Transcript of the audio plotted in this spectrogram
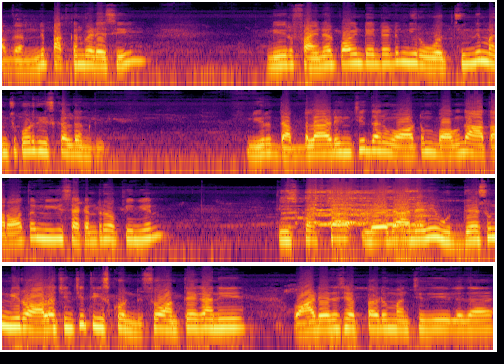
అవన్నీ పక్కన పెడేసి మీరు ఫైనల్ పాయింట్ ఏంటంటే మీరు వచ్చింది మంచి కూడా తీసుకెళ్ళడానికి. మీరు దెబ్బలాడించి దాని ఓటం బాగుంది. ఆ తర్వాత మీ సెకండరీ ఒపీనియన్ తీసుకొచ్చా లేదా అనేది ఉద్దేశం మీరు ఆలోచించి తీసుకోండి. సో అంతేగాని వాడేదో చెప్పాడు మంచిది లేదా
